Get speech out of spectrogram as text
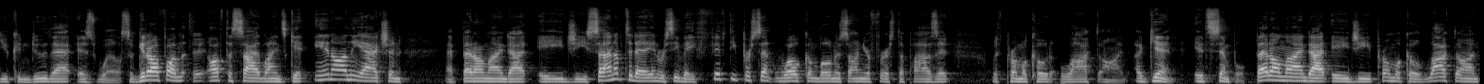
you can do that as well. So get off on the, off the sidelines, get in on the action at betonline.ag. Sign up today and receive a 50% welcome bonus on your first deposit with promo code locked on. Again, it's simple. betonline.ag, promo code locked on,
